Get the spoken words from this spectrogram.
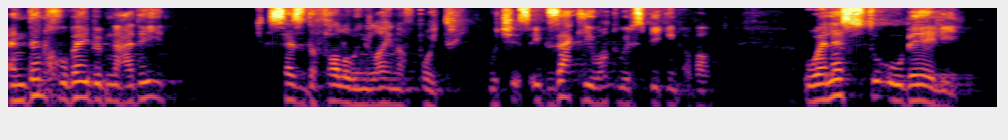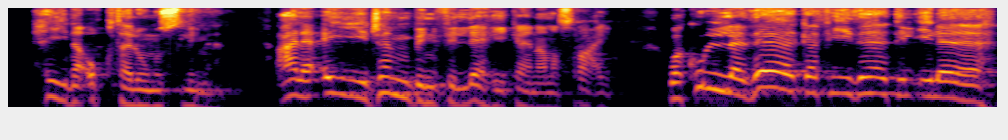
And then Khubayb ibn Adi says the following line of poetry, which is exactly what we're speaking about. ولست أبالي حين أقتل مسلما على أي جنب في الله كان مصرعي وكل ذاك في ذات الإله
